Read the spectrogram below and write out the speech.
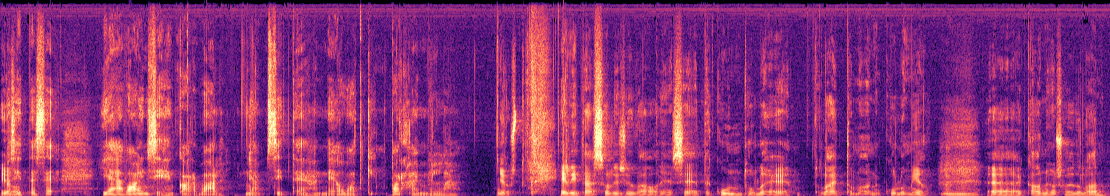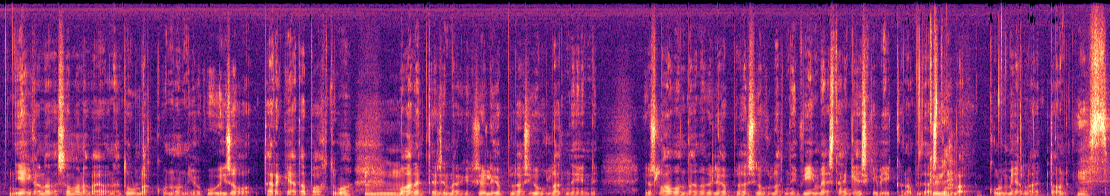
Joo. Ja sitten se jää vain siihen karvaan. Ja sittenhän ne ovatkin parhaimmillaan. Just. Eli tässä olisi hyvä ohje se, että kun tulee laittamaan kulmia mm-hmm. kauneushoitolaan, niin ei kannata samana päivänä tulla, kun on joku iso tärkeä tapahtuma, mm-hmm. vaan että esimerkiksi ylioppilasjuhlat, niin jos lauantaina on ylioppilasjuhlat, niin viimeistään keskiviikkona pitäisi Kyllä. tulla kulmien laittoon yes.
